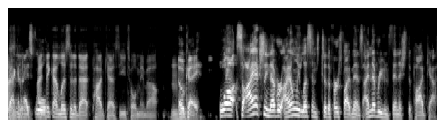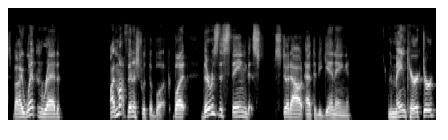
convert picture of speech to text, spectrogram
back in listened, high I think i listened to that podcast that you told me about Mhm. Okay. Well, so I actually never, I only listened to the first five minutes. I never even finished the podcast, but I went and read. I'm not finished with the book, but there was this thing that st- stood out at the beginning. The main character,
